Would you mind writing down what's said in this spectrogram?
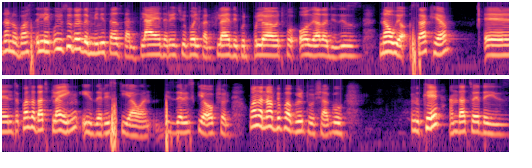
none of us like you see the way the ministers can fly the rich people can fly they could pull out for all the other diseases. Now we are stuck here and kwanza that flying is the riskier one. This is the riskier option. Kwanza now people are going to shago okay? And that's why there is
